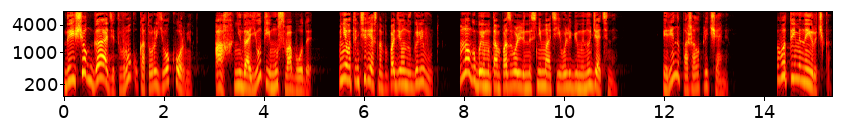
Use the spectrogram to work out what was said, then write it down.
да еще гадит в руку, которой его кормит. Ах, не дают ему свободы. Мне вот интересно, попади он в Голливуд. Много бы ему там позволили наснимать его любимой нудятины. Ирина пожала плечами. Вот именно, Ирочка.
